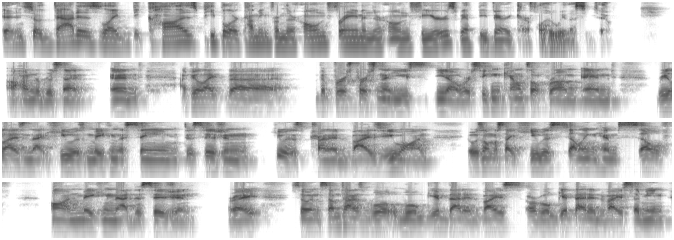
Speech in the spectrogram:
And so that is like because people are coming from their own frame and their own fears, we have to be very careful who we listen to. A hundred percent. And I feel like the the first person that you you know were seeking counsel from and realizing that he was making the same decision he was trying to advise you on, it was almost like he was selling himself on making that decision, right? So and sometimes we'll we'll give that advice or we'll get that advice. I mean,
